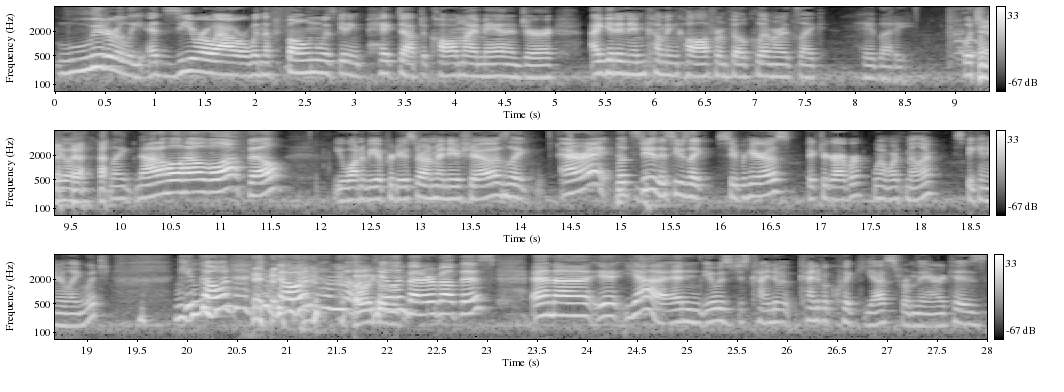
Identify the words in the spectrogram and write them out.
literally at zero hour, when the phone was getting picked up to call my manager, I get an incoming call from Phil Klemmer. It's like, "Hey, buddy, what you doing?" like, not a whole hell of a lot, Phil you want to be a producer on my new show? I was like, all right, let's do this. He was like, superheroes, Victor Garber, Wentworth Miller, speaking your language. Keep going, keep going. I'm, I'm like feeling the- better about this. And uh, it, yeah, and it was just kind of kind of a quick yes from there because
